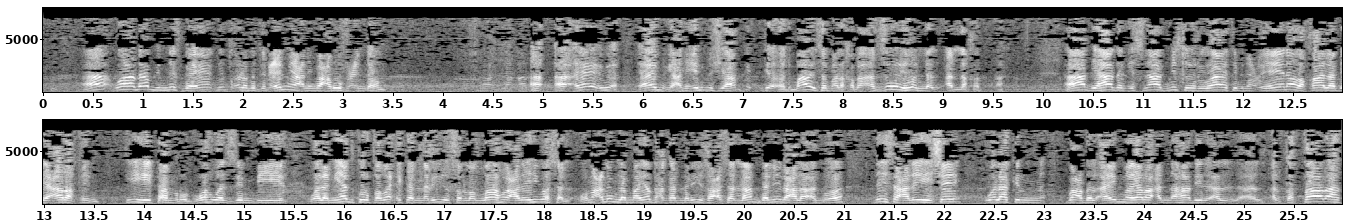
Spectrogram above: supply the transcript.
ها؟ وهذا بالنسبة إيه لطلبة العلم يعني معروف عندهم. إيه، يعني ابن شهاب ما يسمى لقب الزهري هو اللقب. ها بهذا الإسناد مثل رواية ابن عيينة وقال بعرق فيه تمر وهو الزنبيل ولم يذكر فضحك النبي صلى الله عليه وسلم. ومعلوم لما يضحك النبي صلى الله عليه وسلم دليل على أنه ليس عليه شيء ولكن بعض الأئمة يرى أن هذه الكفارة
